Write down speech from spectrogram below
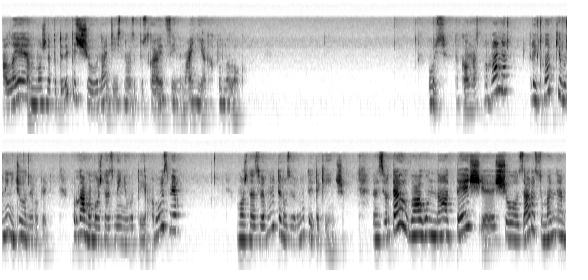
але можна подивитись, що вона дійсно запускається і немає ніяких помилок. Ось така у нас програма. Три кнопки, вони нічого не роблять. Програму можна змінювати розмір, можна звернути, розвернути і таке інше. Звертаю увагу на те, що зараз у мене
